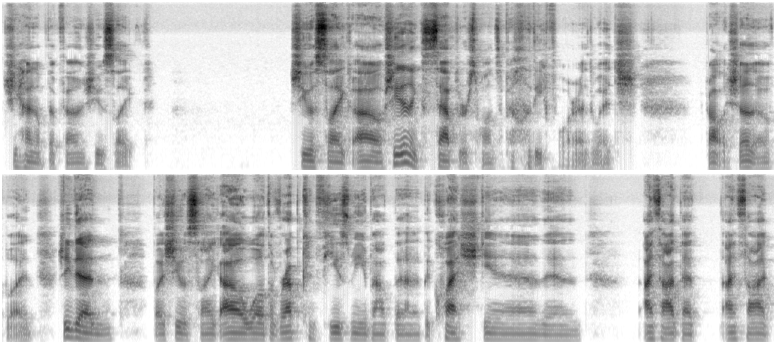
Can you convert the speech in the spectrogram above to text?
she hung up the phone she was like she was like oh she didn't accept responsibility for it which probably should have but she didn't but she was like oh well the rep confused me about the the question and i thought that i thought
